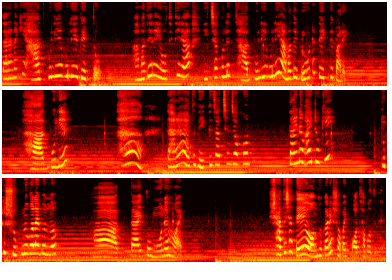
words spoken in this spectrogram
তারা নাকি হাত বুলিয়ে বুলিয়ে দেখতো। আমাদের এই অতিথিরা ইচ্ছা করলে হাত বুলিয়ে বুলিয়ে আমাদের গ্রহটা দেখতে পারে। হাত বুলিয়ে? হ্যাঁ তারা এত দেখতে চাচ্ছেন যখন। তাই না ভাই টুকি? টুকি শুকনো গলায় বলল হ্যাঁ তাই তো মনে হয়। সাথে সাথে অন্ধকারে সবাই কথা বলতে থাকে।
